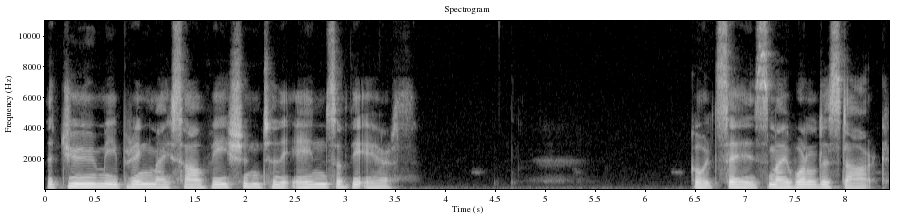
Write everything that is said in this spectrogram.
that you may bring my salvation to the ends of the earth. God says, My world is dark.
